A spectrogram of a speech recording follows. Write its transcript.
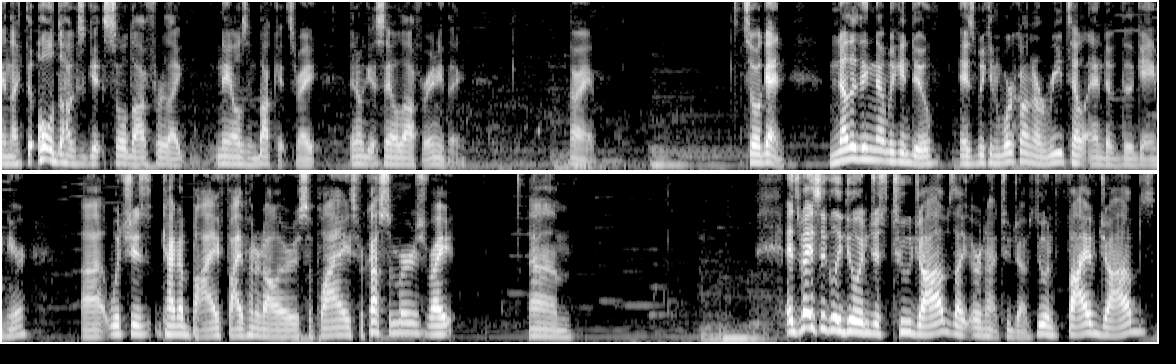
and like the old dogs get sold off for like nails and buckets, right? They don't get sold off for anything. All right. So again, another thing that we can do is we can work on our retail end of the game here, uh, which is kind of buy $500 supplies for customers, right? Um, it's basically doing just two jobs, like, or not two jobs, doing five jobs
